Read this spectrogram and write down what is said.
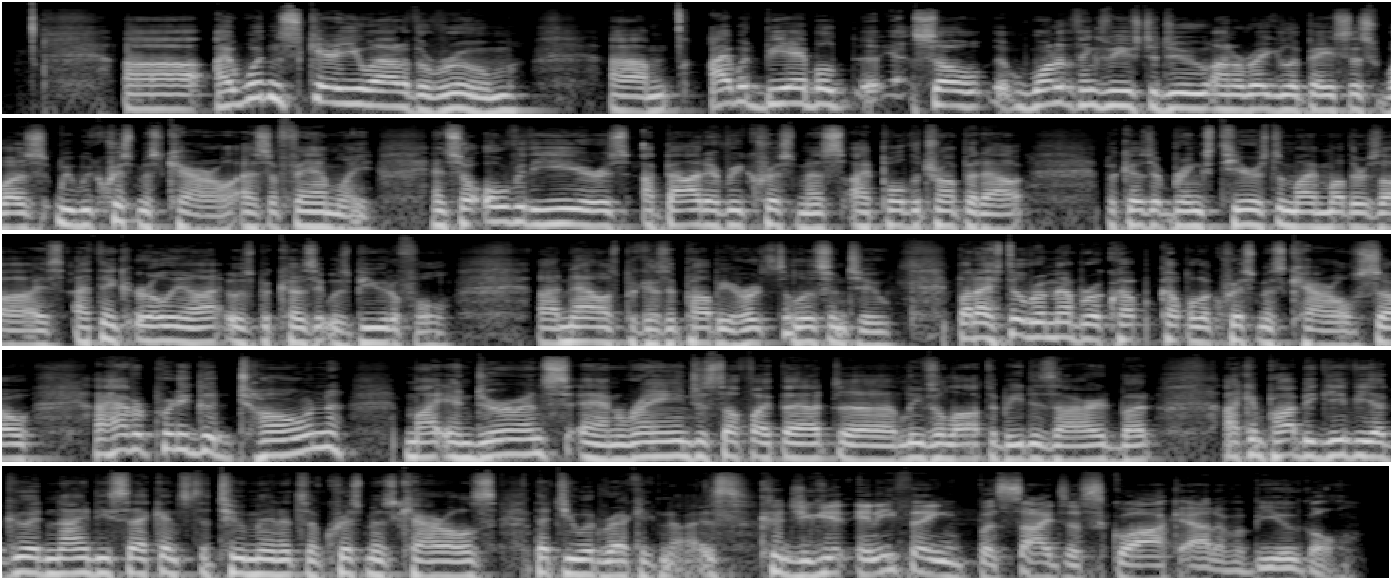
Uh, I wouldn't scare you out of the room. Um, I would be able. To, So one of the things we used to do on a regular basis was we would Christmas carol as a family, and so over the years, about every Christmas, I pull the trumpet out because it brings tears to my mother's eyes. I think early on it was because it was beautiful. Uh, now it's because it probably hurts to listen to. But I still remember a couple of Christmas carols, so I have a pretty good tone. My endurance and range and stuff like that uh, leaves a lot to be desired, but I can probably give you a good ninety seconds to two minutes of Christmas carols that you would recognize. Could you get anything besides a squawk out of a bugle?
